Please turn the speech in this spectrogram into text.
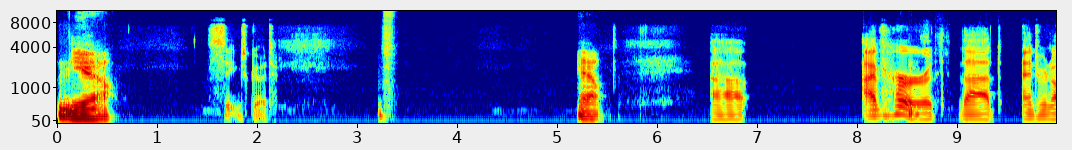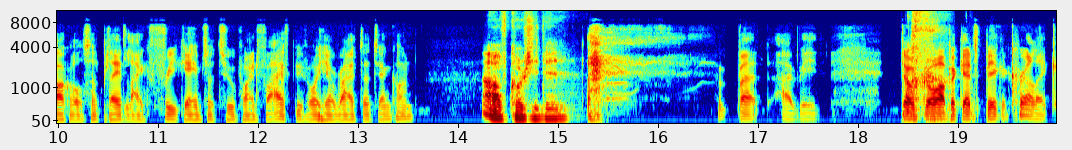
Yeah. Seems good. Yeah. Uh, I've heard that Andrew Knuckles had played like three games of 2.5 before he arrived at Gen Con. Oh, of course he did. but I mean, don't go up against big acrylic.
